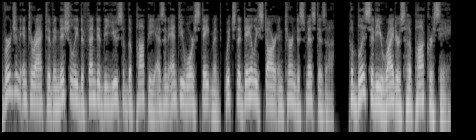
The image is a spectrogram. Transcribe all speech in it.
Virgin Interactive initially defended the use of the poppy as an anti-war statement, which the Daily Star in turn dismissed as a «publicity writer's hypocrisy».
